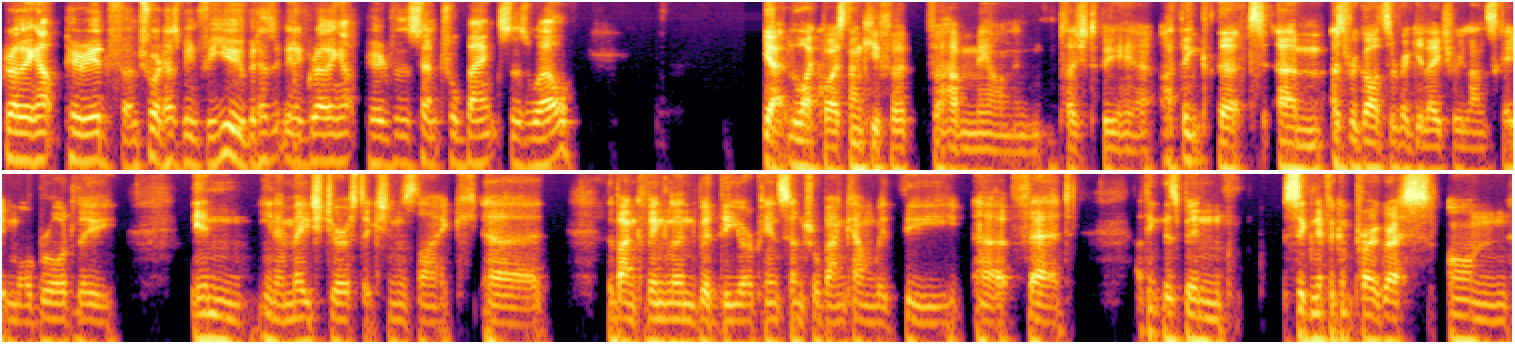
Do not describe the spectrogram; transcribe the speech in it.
growing up period? For, I'm sure it has been for you, but has it been a growing up period for the central banks as well? Yeah, likewise. Thank you for for having me on, and pleasure to be here. I think that um, as regards the regulatory landscape more broadly, in you know major jurisdictions like uh, the Bank of England, with the European Central Bank, and with the uh, Fed, I think there's been significant progress on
